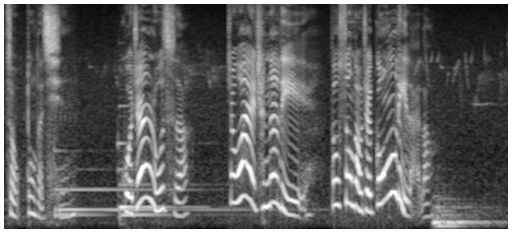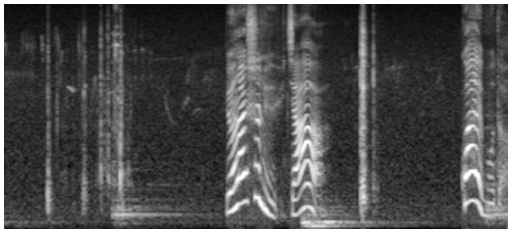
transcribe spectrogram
走动的勤。果真如此啊！这外臣的礼都送到这宫里来了。原来是吕家啊！怪不得，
